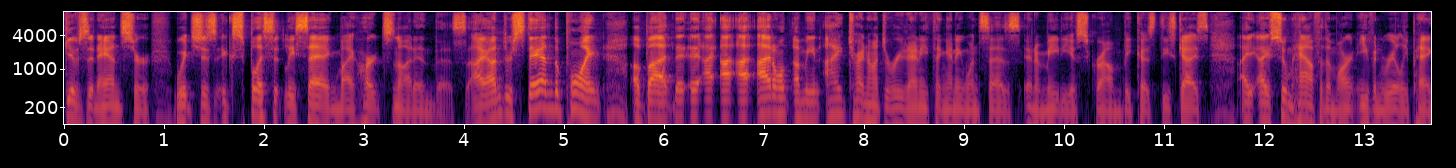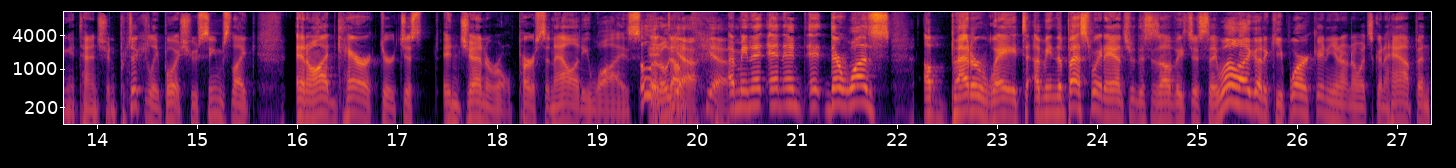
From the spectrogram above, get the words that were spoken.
gives an answer which is explicitly saying, My heart's not in this. I understand the point about, I, I, I don't, I mean, I try not to read anything anyone says in a media scrum because these guys, I, I assume half of them aren't even really paying attention, particularly Bush, who seems like an odd character just in general, personality wise. A little, yeah, yeah. I mean, and and it, there was a better way to. I mean, the best way to answer this is always just say, "Well, I got to keep working. You don't know what's going to happen."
